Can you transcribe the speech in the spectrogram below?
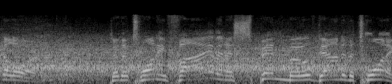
Agholor. To the 25 and a spin move down to the 20.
